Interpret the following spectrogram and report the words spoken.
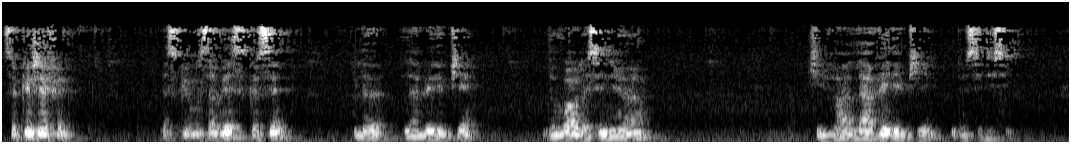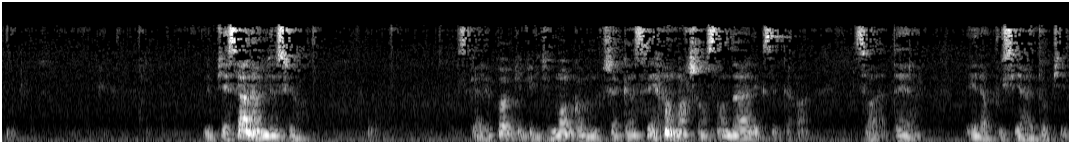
ce que j'ai fait? Est-ce que vous savez ce que c'est de laver les pieds, de voir le Seigneur qui va laver les pieds de ses disciples? Les pieds sales, hein, bien sûr. Parce qu'à l'époque, effectivement, comme chacun sait, on marche en sandales, etc. Sur la terre, et la poussière est aux pieds.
